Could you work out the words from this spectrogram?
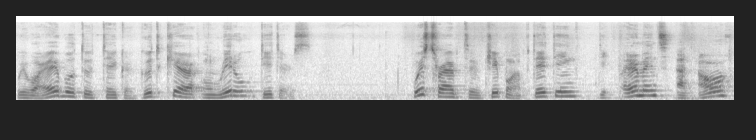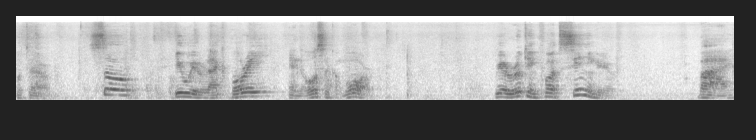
we were able to take a good care on little details. We strive to keep on updating the elements at our hotel. So you will like Boly and Osaka more. We are looking forward to seeing you. Bye.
